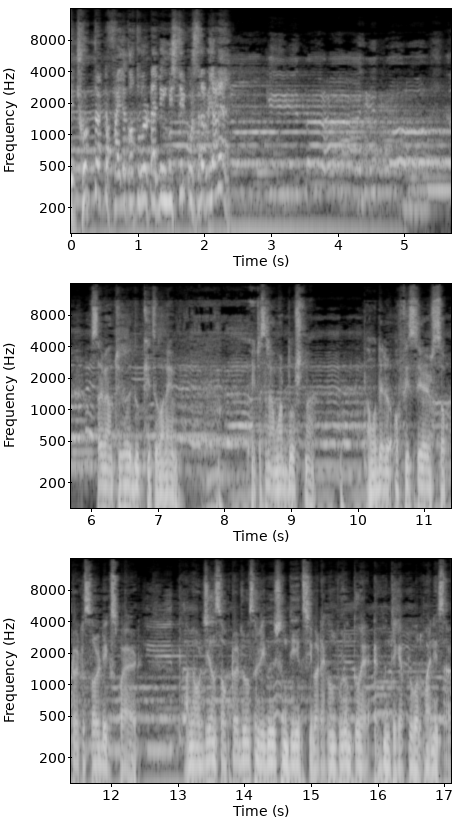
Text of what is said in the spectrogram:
এই ছোট্ট একটা ফাইলে কতগুলো টাইপিং মিস্টেক করছেন আপনি জানেন? স্যার আমি আন্তরিকভাবে দুঃখিত মানে এটা স্যার আমার দোষ না। আমাদের অফিসের সফটওয়্যারটা অলরেডি এক্সপায়ার্ড আমি অরিজিনাল সফটওয়্যার জন্য স্যার রিকুয়েশন দিয়েছি বাট এখন পর্যন্ত অ্যাডমিন থেকে অ্যাপ্রুভাল হয়নি স্যার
